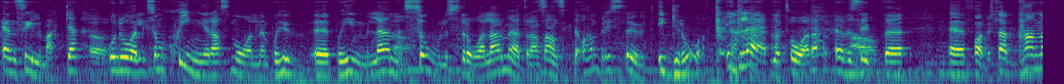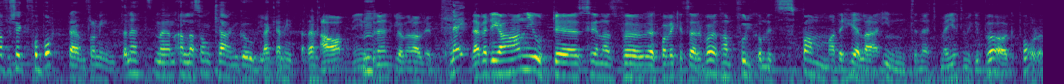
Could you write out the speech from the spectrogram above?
en sillmacka. Och då liksom skingras molnen på, huv, eh, på himlen. Solstrålar möter hans ansikte och han brister ut i gråt, i glädjetårar över sitt eh, eh, fadersland. Han har försökt få bort den från internet, men alla som kan googla kan hitta den. Ja, internet glömmer aldrig. Nej. men det han gjort eh, senast för ett par veckor sedan var att han fullkomligt spammade hela internet med jättemycket bögporr.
